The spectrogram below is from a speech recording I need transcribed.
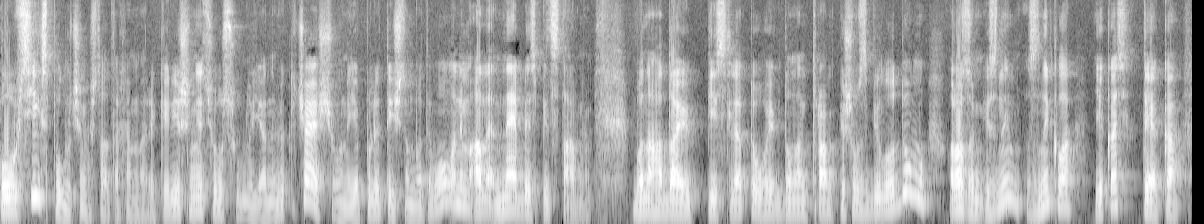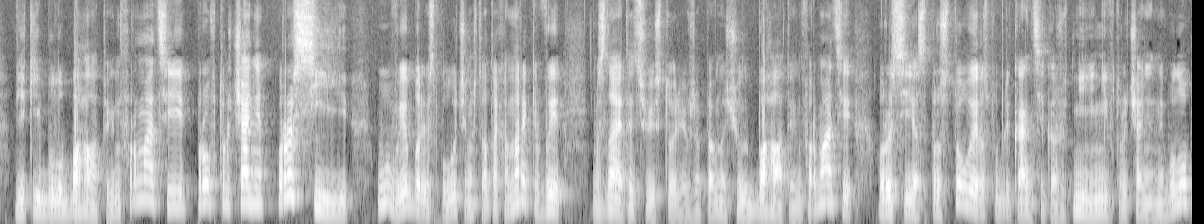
По всіх Сполучених Штатах Америки рішення цього суду я не виключаю, що вони є політично мотивованим, але не безпідставним. Бо нагадаю, після того, як Дональд Трамп пішов з Білого Дому, разом із ним зникла якась тека, в якій було багато інформації про втручання Росії у вибори в Сполучених Штатах Америки. Ви знаєте цю історію, вже певно чули багато інформації. Росія спростовує, республіканці кажуть, ні, ні, ні, втручання не було.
